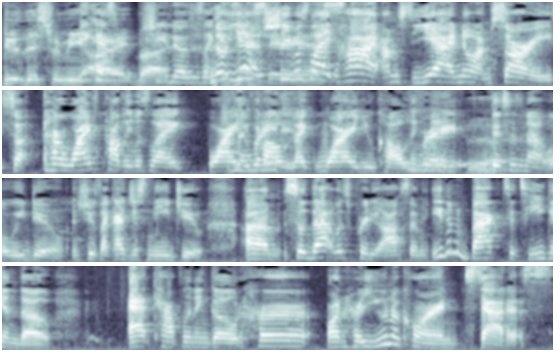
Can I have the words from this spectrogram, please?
do this for me. All right, Because bye. she knows it's like No, yeah, she was like, "Hi, I'm yeah, I know, I'm sorry." So her wife probably was like, "Why are Like, you what are call, you- like why are you calling Right. me? Yeah. This is not what we do." And she was like, "I just need you." Um, so that was pretty awesome. Even back to Tegan though, at Caplan and Gold, her on her unicorn status,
